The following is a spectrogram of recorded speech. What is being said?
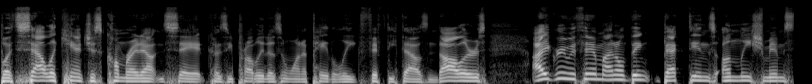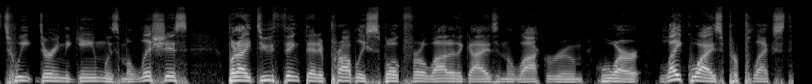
but Saleh can't just come right out and say it because he probably doesn't want to pay the league $50,000. I agree with him. I don't think Becton's Unleash Mims tweet during the game was malicious, but I do think that it probably spoke for a lot of the guys in the locker room who are likewise perplexed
